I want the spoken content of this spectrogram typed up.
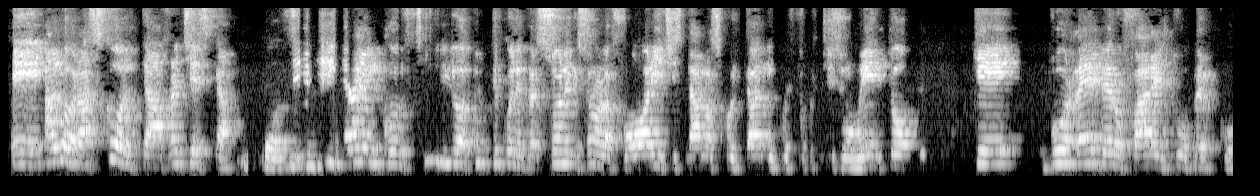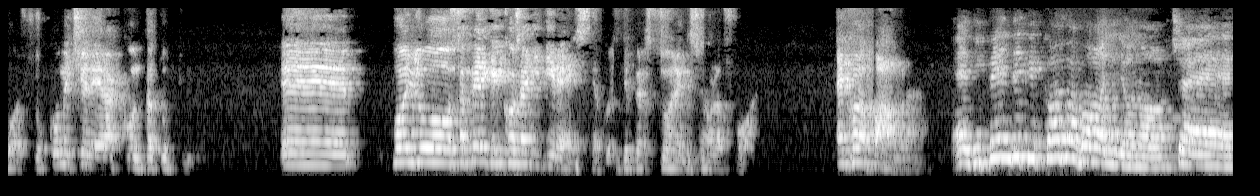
E allora, ascolta Francesca, se devi dare un consiglio a tutte quelle persone che sono là fuori e ci stanno ascoltando in questo preciso momento, che vorrebbero fare il tuo percorso, come ce l'hai raccontato tu. Eh, voglio sapere che cosa gli diresti a queste persone che sono là fuori. Eccola Paola. Eh, dipende che cosa vogliono, cioè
